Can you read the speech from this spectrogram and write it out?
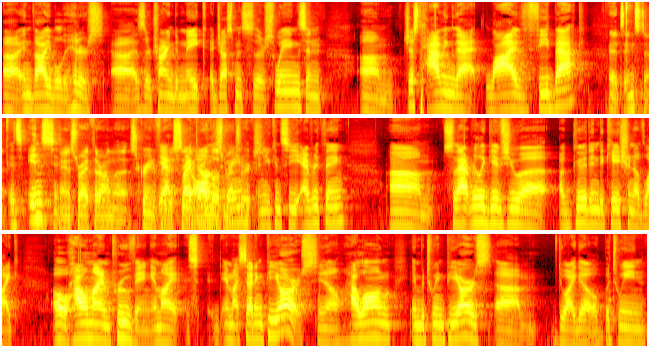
uh, invaluable to hitters uh, as they're trying to make adjustments to their swings and um, just having that live feedback. It's instant. It's instant. And it's right there on the screen for yeah, you to see right all those metrics. And you can see everything. Um, so that really gives you a, a good indication of like, oh, how am I improving? Am I am I setting PRs? You know, how long in between PRs um, do I go between?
